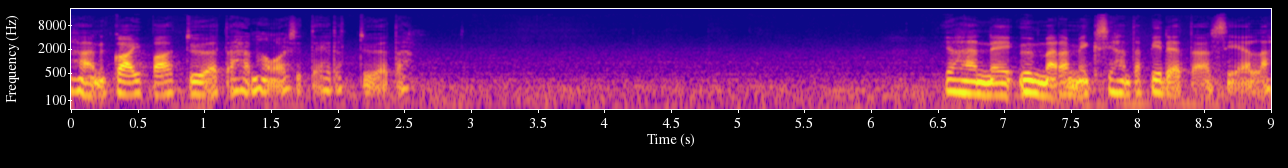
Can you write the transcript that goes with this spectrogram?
Hän kaipaa työtä, hän haluaisi tehdä työtä. Ja hän ei ymmärrä, miksi häntä pidetään siellä.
